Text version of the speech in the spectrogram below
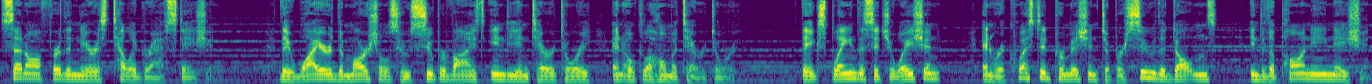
set off for the nearest telegraph station. They wired the marshals who supervised Indian Territory and Oklahoma Territory. They explained the situation and requested permission to pursue the Daltons into the Pawnee Nation.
